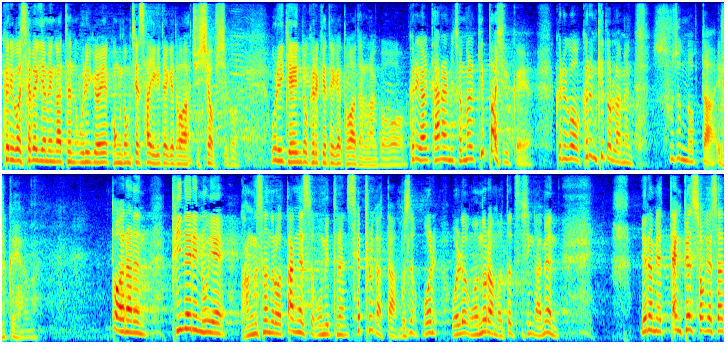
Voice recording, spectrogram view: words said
그리고 새벽 여명 같은 우리 교회 공동체 사역이 되게 도와주시옵시고 우리 개인도 그렇게 되게 도와달라고 그렇게 할 때 하나님이 정말 기뻐하실 거예요. 그리고 그런 기도를 하면 수준 높다 이럴 거예요. 또 하나는 비 내린 후에 광선으로 땅에서 우미트는 새풀 같다. 무슨 원래 원어로 하면 어떤 뜻인가 하면 여름에 땡볕 속에서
